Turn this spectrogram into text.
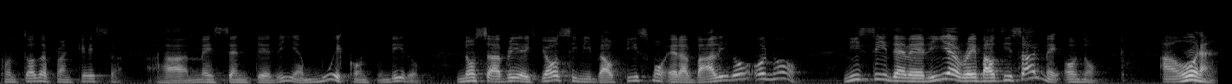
Con toda franqueza, Ah, me sentiría muy confundido. No sabría yo si mi bautismo era válido o no, ni si debería rebautizarme o no. Ahora,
